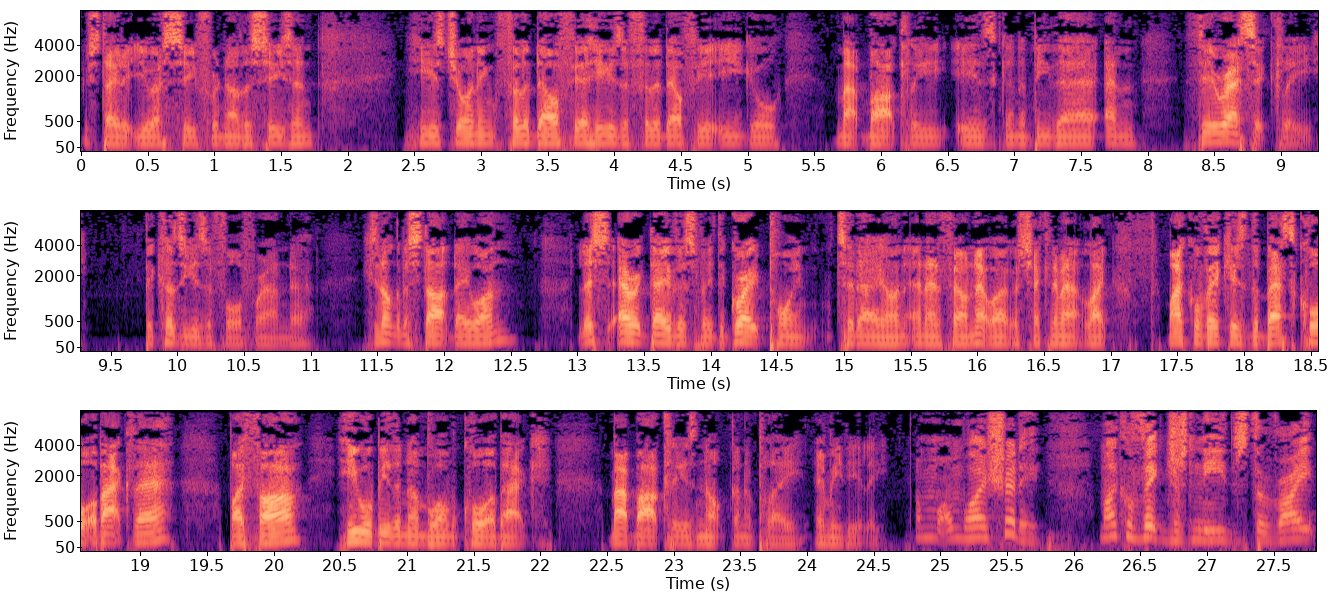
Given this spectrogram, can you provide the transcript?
who stayed at USC for another season. He is joining Philadelphia. He is a Philadelphia Eagle. Matt Barkley is going to be there. And theoretically, because he is a fourth rounder, he's not going to start day one. Listen, Eric Davis made the great point today on NFL Network. I was checking him out. Like Michael Vick is the best quarterback there by far. He will be the number one quarterback. Matt Barkley is not going to play immediately. And, why should he? Michael Vick just needs the right,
